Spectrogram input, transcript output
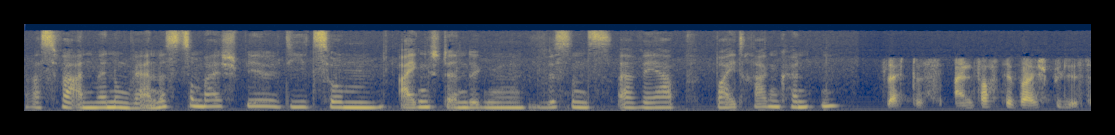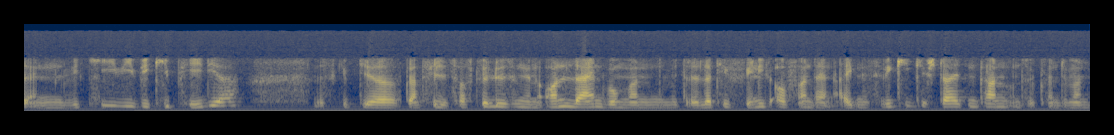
Was für Anwendungen wären es zum Beispiel, die zum eigenständigen Wissenserwerb beitragen könnten? Vielleicht das einfachste Beispiel ist ein Wiki wie Wikipedia es gibt ja ganz viele Softwarelösungen online, wo man mit relativ wenig Aufwand ein eigenes Wiki gestalten kann. Und so könnte man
